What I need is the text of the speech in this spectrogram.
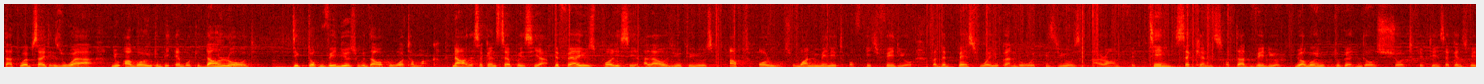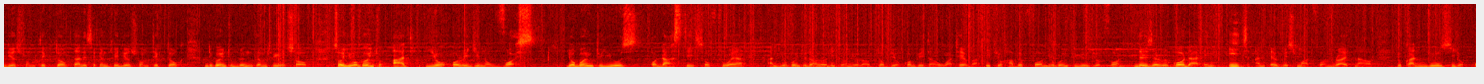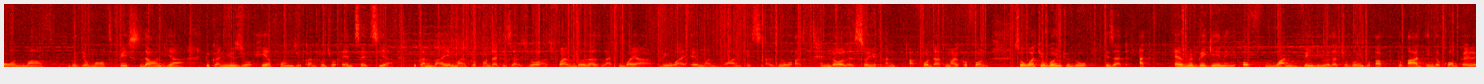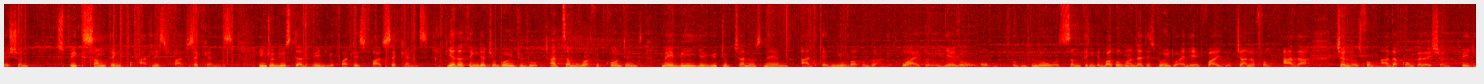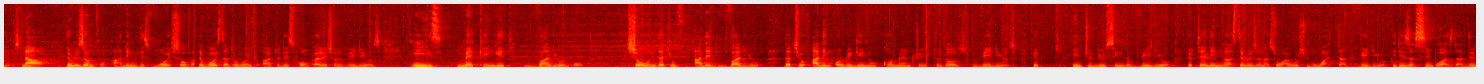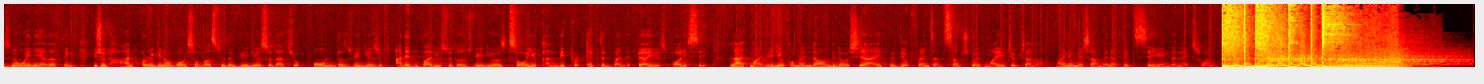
That website is where you are going to be able to download TikTok videos without watermark. Now, the second step is here. The fair use policy allows you to use up to almost one minute of each video, but the best way you can do it is use around 15 seconds of that video. You are going to get those short 15 seconds videos from TikTok, 30 seconds videos from TikTok, and you're going to bring them to yourself. So you're going to add your original voice you're going to use Audacity software and you're going to download it on your laptop, your computer, whatever. If you have a phone, you're going to use your phone. There is a recorder in each and every smartphone right now. You can use your own mouth with your mouthpiece down here. You can use your earphones. You can put your headsets here. You can buy a microphone that is as low as $5 like Boya BYM1 is as low as $10. So you can afford that microphone. So what you're going to do is that at every beginning of one video that you're going to, up, to add in the compilation, speak something for at least five seconds. Introduce that video for at least five seconds. The other thing that you're going to do, add some graphic content, maybe your YouTube channel's name, add a new background, white or yellow or blue or something, the background that is going to identify your channel from other channels, from other compilation videos. Now, the reason for adding this voiceover, the voice that you're going to add to these compilation videos is making it valuable, showing that you've added value, that you're adding original commentary to those videos. You're introducing the video, you're telling us the reason as why we should watch that video. It is as simple as that. There's no any other thing. You should add original voiceovers to the video so that you own those videos. You've added values to those videos so you can be protected by the fair use policy. Like my video, comment down below, share it with your friends and subscribe to my YouTube channel. My name is Shammah Benefit. See you in the next one.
